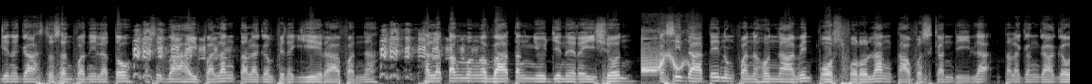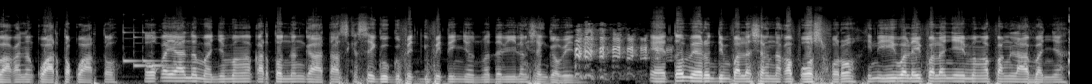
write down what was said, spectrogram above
ginagastosan pa nila to kasi bahay pa lang talagang pinaghihirapan na. Halatang mga batang new generation. Kasi dati nung panahon namin, posporo lang tapos kandila. Talagang gagawa ka ng kwarto-kwarto. O kaya naman yung mga karton ng gatas kasi gugupit-gupitin yun, madali lang siyang gawin. Eto, meron din pala siyang nakaposporo. Hinihiwalay pala niya yung mga panglaban niya.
